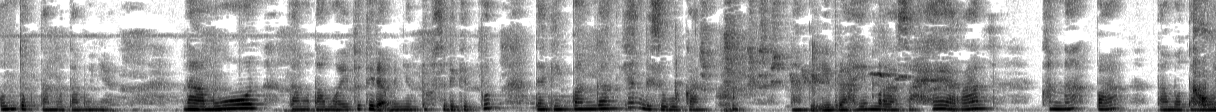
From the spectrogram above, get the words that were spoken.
untuk tamu-tamunya. Namun, tamu-tamu itu tidak menyentuh sedikit pun daging panggang yang disuguhkan. Nabi Ibrahim merasa heran, kenapa tamu-tamunya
